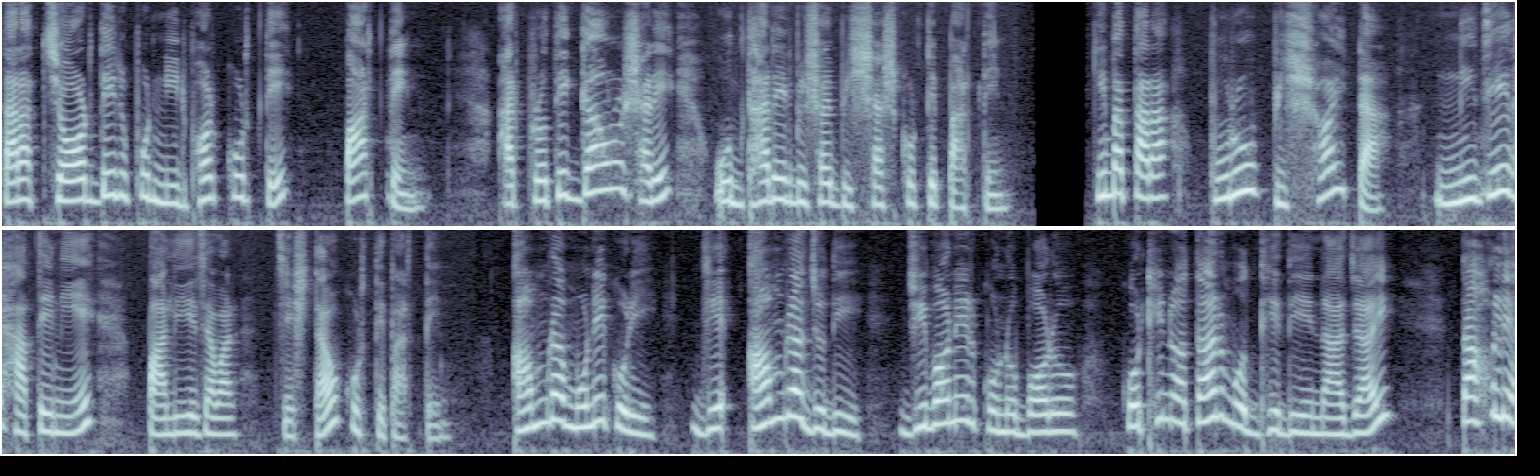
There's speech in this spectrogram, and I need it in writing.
তারা চরদের উপর নির্ভর করতে পারতেন আর প্রতিজ্ঞা অনুসারে উদ্ধারের বিষয় বিশ্বাস করতে পারতেন কিংবা তারা পুরো বিষয়টা নিজের হাতে নিয়ে পালিয়ে যাওয়ার চেষ্টাও করতে পারতেন। আমরা মনে করি যে আমরা যদি জীবনের কোনো বড় কঠিনতার মধ্যে দিয়ে না যাই তাহলে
